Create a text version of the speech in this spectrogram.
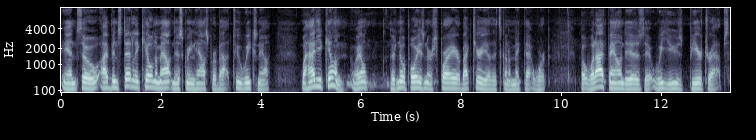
And so I've been steadily killing them out in this greenhouse for about two weeks now. Well, how do you kill them? Well, there's no poison or spray or bacteria that's going to make that work. But what I found is that we use beer traps.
